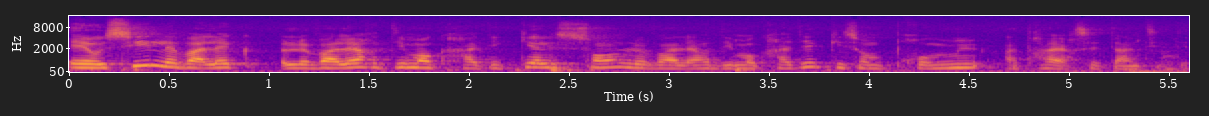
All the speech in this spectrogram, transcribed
et aussi les valeurs, les valeurs démocratiques. Quelles sont les valeurs démocratiques qui sont promues à travers cette entité?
